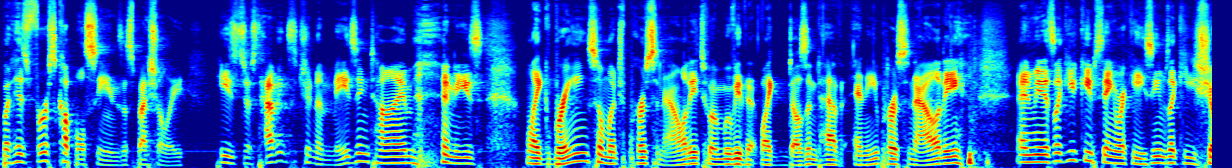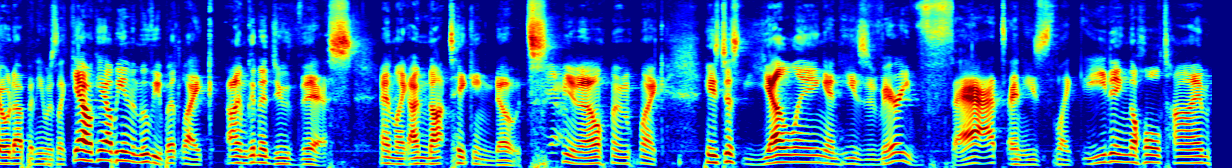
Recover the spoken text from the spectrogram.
But his first couple scenes, especially, he's just having such an amazing time and he's like bringing so much personality to a movie that like doesn't have any personality. I mean, it's like you keep saying, Ricky, he seems like he showed up and he was like, yeah, okay, I'll be in the movie, but like, I'm to do this. And like, I'm not taking notes, you know? And like, he's just yelling and he's very fat and he's like eating the whole time.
